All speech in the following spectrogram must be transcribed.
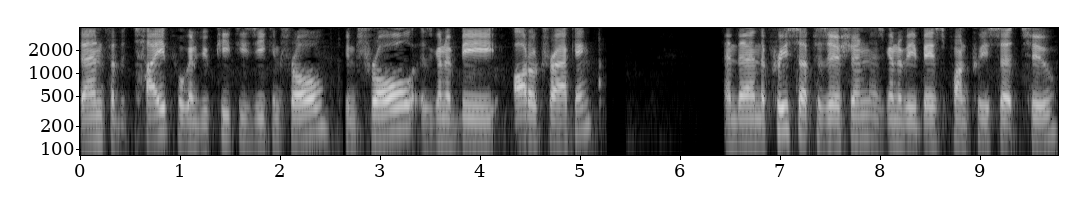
Then for the type, we're going to do PTZ control. Control is going to be auto tracking. And then the preset position is going to be based upon preset 2.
